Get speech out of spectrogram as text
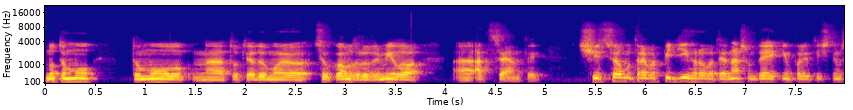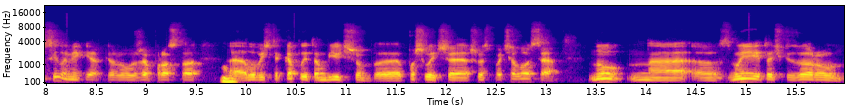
Ну тому тому е, тут я думаю, цілком зрозуміло е, акценти. Чи цьому треба підігрувати нашим деяким політичним силам, як я кажу, вже просто е, вибачте, капитом б'ють, щоб пошвидше щось почалося. Ну з моєї точки зору,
